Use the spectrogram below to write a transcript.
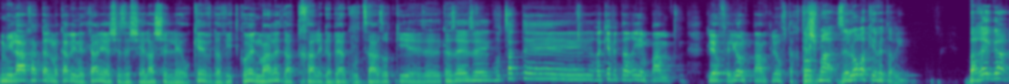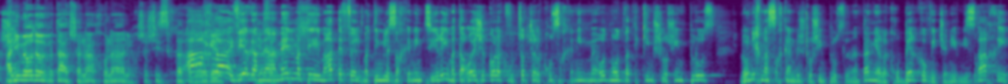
מילה אחת על מכבי נתניה, יש איזו שאלה של אה, עוקב, דוד כהן, מה לדעתך לגבי הקבוצה הזאת? כי אה, זה כזה, זה קבוצת אה, רכבת הרים, פעם פלייאוף עליון, פעם פלייאוף תחתון. תשמע, זה לא רכבת הרים. ברגע ש... אני מאוד אוהב אותה, השנה האחרונה, אני חושב שהיא שיחקה כדורגל. אחלה, הביאה גם יפה. מאמן מתאים, אטפלד מתאים לשחקנים צעירים, אתה רואה שכל הקבוצות שלקחו שחקנים מאוד מאוד ותיקים, 30 פלוס, לא נכנס שחקן בן 30 פלוס לנתניה, לקחו ברקוביץ', יניב מזרחי.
